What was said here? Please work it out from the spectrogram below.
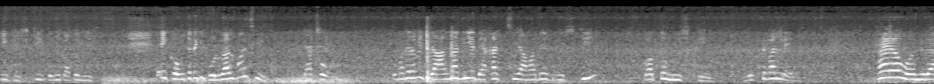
কি বৃষ্টি, তুমি কত মিষ্টি। এই কবিতাটা কি ভুলভাল বলছি? দেখো তোমাদের আমি জানলা দিয়ে দেখাচ্ছি আমাদের বৃষ্টি, কত মিষ্টি। বুঝতে পারলে? হ্যালো বন্ধুরা,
